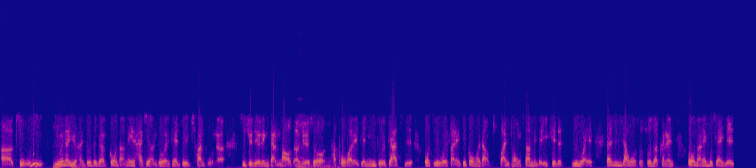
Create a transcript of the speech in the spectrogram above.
呃阻力，因为呢有很多这个共和党内还是有很多人现在对川普呢是觉得有点感冒的，觉得说他破坏了一些民主的价值，或是违反了一些共和党传统上面的一些的思维。但是像我所说的，可能共和党内部现在也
